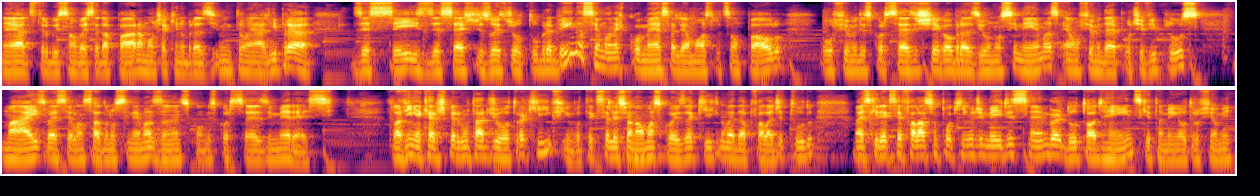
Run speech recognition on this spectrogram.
né? A distribuição vai ser da Paramount aqui no Brasil, então é ali para 16, 17, 18 de outubro, é bem na semana que começa ali a Mostra de São Paulo. O filme do Scorsese chega ao Brasil nos cinemas, é um filme da Apple TV Plus, mas vai ser lançado nos cinemas antes, como Scorsese merece. Flavinha, quero te perguntar de outro aqui. Enfim, vou ter que selecionar umas coisas aqui que não vai dar para falar de tudo, mas queria que você falasse um pouquinho de May December do Todd Haynes, que também é outro filme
